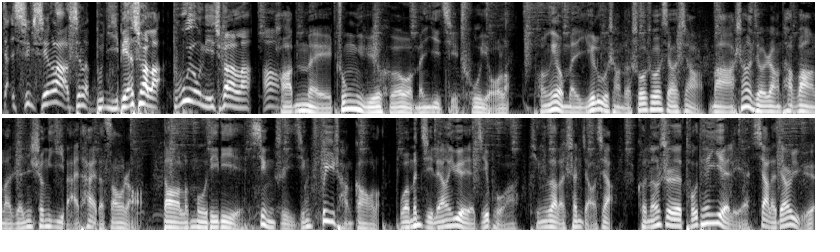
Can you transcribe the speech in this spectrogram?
这行行了行了，不，你别劝了，不用你劝了啊。韩美终于和我们一起出游了，朋友们一路上的说说笑笑，马上就让她忘了人生一百态的骚扰。到了目的地，兴致已经非常高了。我们几辆越野吉普啊，停在了山脚下，可能是头天夜里下了点雨，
